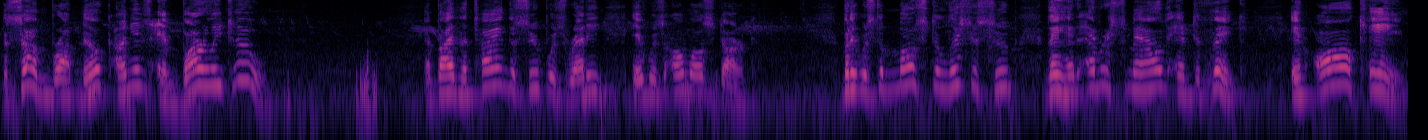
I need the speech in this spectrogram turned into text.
But some brought milk, onions, and barley too. And by the time the soup was ready, it was almost dark. But it was the most delicious soup they had ever smelled, and to think it all came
